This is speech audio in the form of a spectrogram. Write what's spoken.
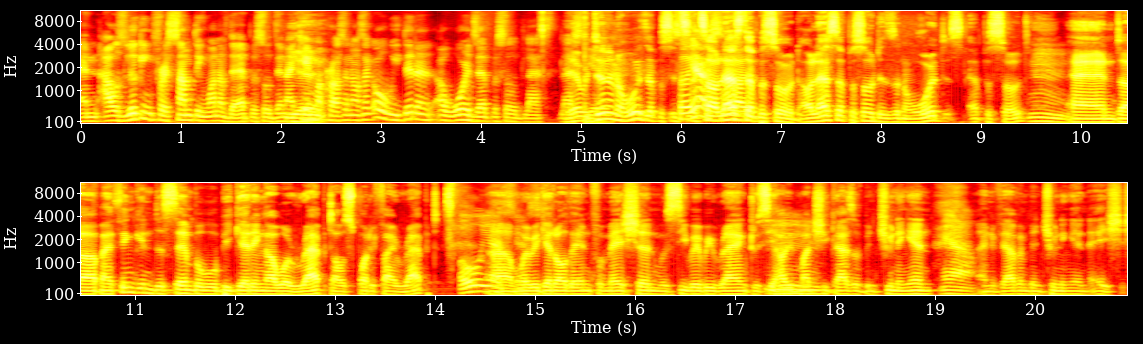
And I was looking for something, one of the episodes, and I came Mm. Across, and I was like, "Oh, we did an awards episode last last yeah, we year." did an awards episode. So, it's, it's our so last episode. Our last episode is an awards episode, Mm. and um, I think in December we'll be getting our Wrapped, our Spotify Wrapped. Oh yes, um, where we get all the information. We'll see where we rank. We'll see how Mm. much you guys have been tuning in. yeah. And if you haven't been tuning in, eh, sh-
